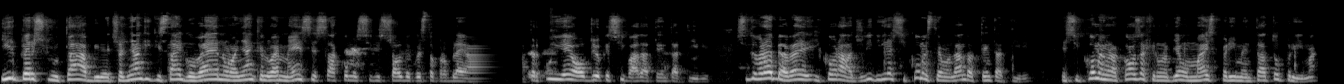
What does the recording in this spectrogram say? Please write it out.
cioè neanche chi sta al governo, ma neanche l'OMS sa come si risolve questo problema. Per cui è ovvio che si vada a tentativi. Si dovrebbe avere il coraggio di dire, siccome stiamo andando a tentativi e siccome è una cosa che non abbiamo mai sperimentato prima,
